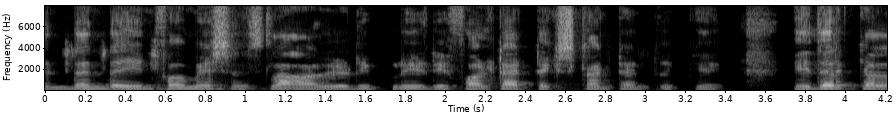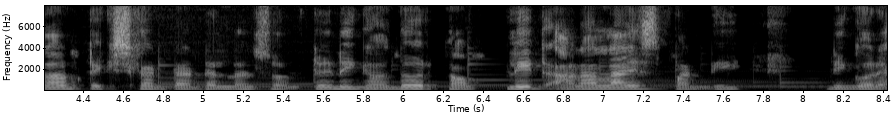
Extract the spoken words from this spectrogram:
எந்தெந்த இன்ஃபர்மேஷன்ஸ்லாம் ஆல்ரெடி ப்ரீ டிஃபால்ட்டாக டெக்ஸ்ட் கண்டென்ட் இருக்குது எதற்கெல்லாம் டெக்ஸ்ட் கண்டென்ட் இல்லைன்னு சொல்லிட்டு நீங்கள் வந்து ஒரு கம்ப்ளீட் அனலைஸ் பண்ணி நீங்கள் ஒரு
